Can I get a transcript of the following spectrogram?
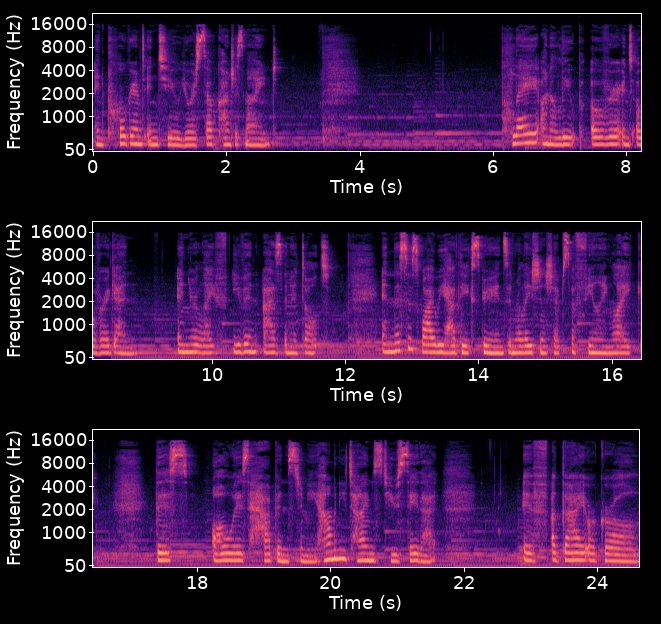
and programmed into your subconscious mind. Play on a loop over and over again in your life, even as an adult. And this is why we have the experience in relationships of feeling like this always happens to me. How many times do you say that? If a guy or girl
